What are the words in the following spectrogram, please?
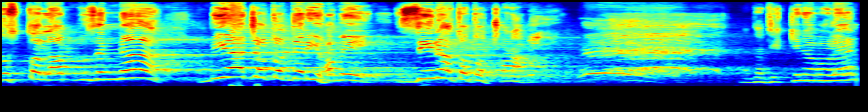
দোস্ত, লাভ বুঝেন না? বিয়া যত দেরি হবে, জিনা তত ছড়াবে। ঠিক কিনা বলেন?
